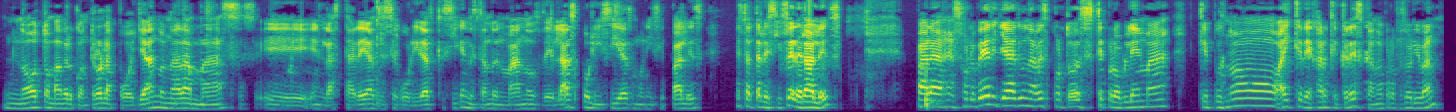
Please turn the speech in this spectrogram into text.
no tomando el control, apoyando nada más eh, en las tareas de seguridad que siguen estando en manos de las policías municipales, estatales y federales para resolver ya de una vez por todas este problema que pues no hay que dejar que crezca, ¿no, profesor Iván?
